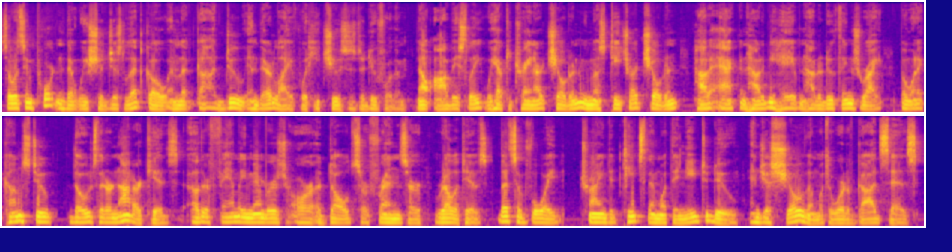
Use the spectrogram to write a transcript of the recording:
So it's important that we should just let go and let God do in their life what He chooses to do for them. Now, obviously, we have to train our children. We must teach our children how to act and how to behave and how to do things right. But when it comes to those that are not our kids, other family members or adults or friends or relatives, let's avoid trying to teach them what they need to do and just show them what the Word of God says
